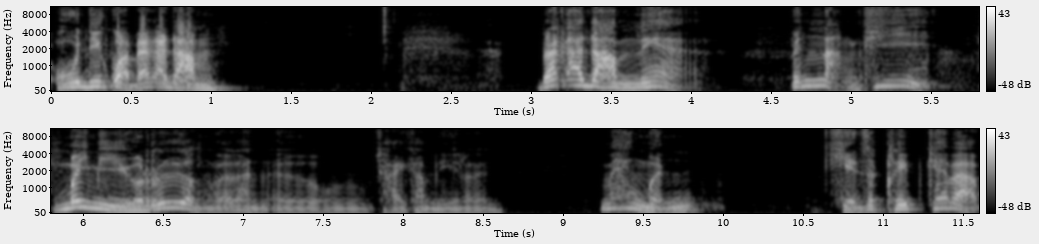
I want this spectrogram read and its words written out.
โอ้ดีกว่าแบล็กอดัมแบล็กอดัมเนี่ย เป็นหนังที่ไม่มีเรื่องแล้วกัน เออผมใช้คำนี้แล้วกัน แม่งเหมือน เขียนสคริปต์แค่แบบ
